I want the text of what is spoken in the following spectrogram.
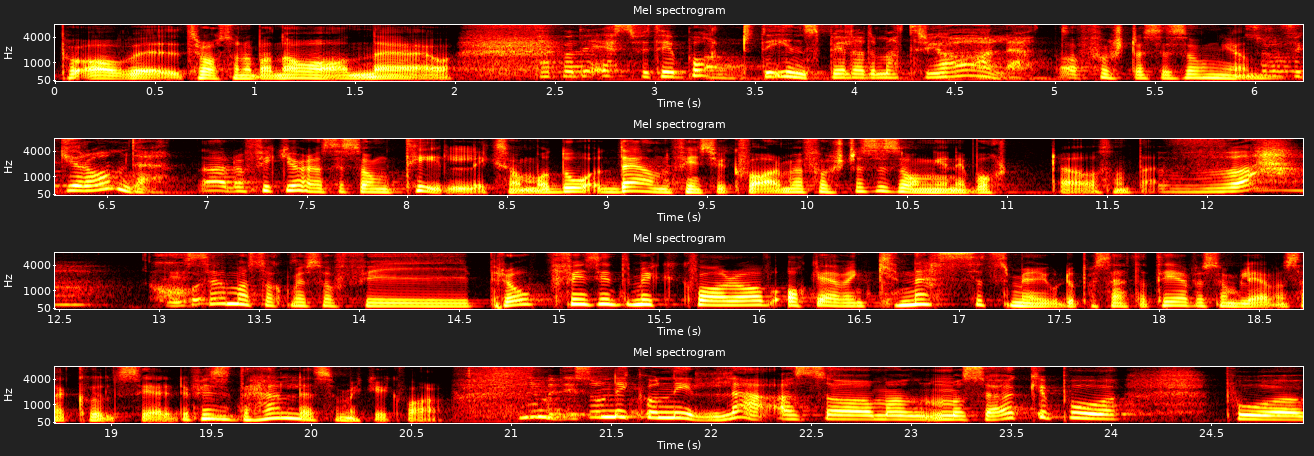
på, av eh, Trasan och Banane. Och, Tappade SVT bort det inspelade materialet? ja, första säsongen. Så de fick göra om det? Ja, de fick göra en säsong till liksom, och då, den finns ju kvar, men första säsongen är borta och sånt där. Va? Det är samma sak med Sofie Propp, finns inte mycket kvar av. Och även Knesset som jag gjorde på ZTV som blev en sån här kultserie. Det finns inte heller så mycket kvar. Nej, men det är som Nick och Nilla. Alltså, man, man söker på, på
